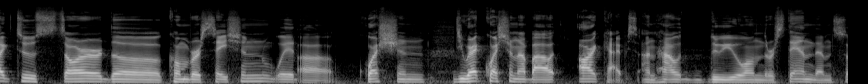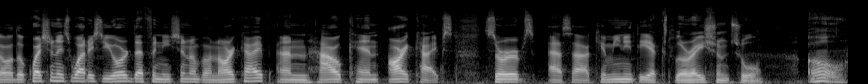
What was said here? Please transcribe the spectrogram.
like to start the conversation with a question, direct question about archives and how do you understand them. So the question is, what is your definition of an archive, and how can archives serve as a community exploration tool? Oh,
